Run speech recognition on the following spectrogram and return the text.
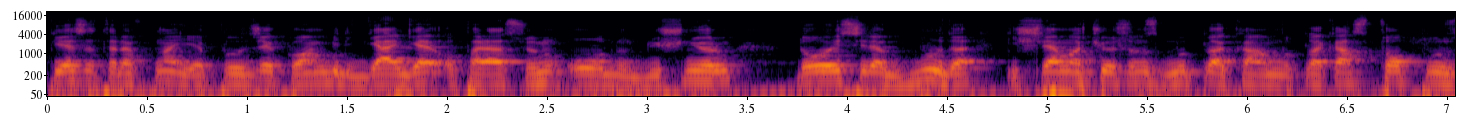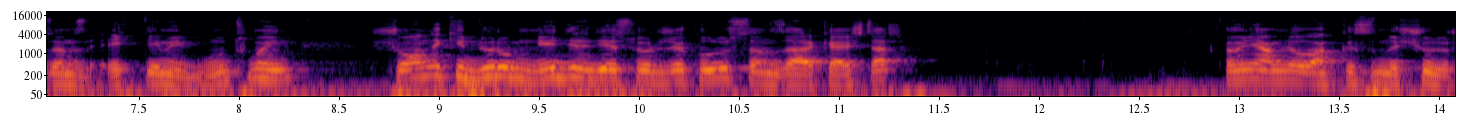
piyasa tarafından yapılacak olan bir gel gel operasyonu olduğunu düşünüyorum. Dolayısıyla burada işlem açıyorsanız mutlaka mutlaka stop loss'larınızı eklemeyi unutmayın. Şu andaki durum nedir diye soracak olursanız arkadaşlar önemli olan kısım da şudur.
